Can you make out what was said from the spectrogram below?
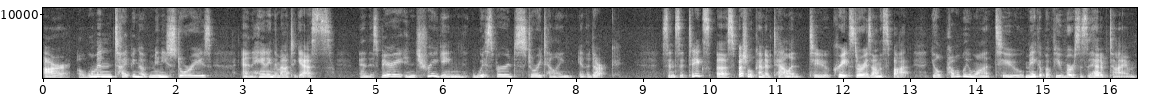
are a woman typing up mini stories and handing them out to guests, and this very intriguing whispered storytelling in the dark. Since it takes a special kind of talent to create stories on the spot, you'll probably want to make up a few verses ahead of time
